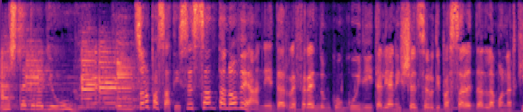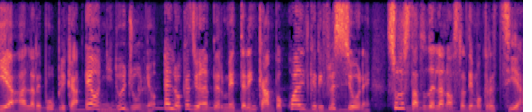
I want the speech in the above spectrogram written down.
Hashtag Radio 1 sono passati 69 anni dal referendum con cui gli italiani scelsero di passare dalla monarchia alla repubblica e ogni 2 giugno è l'occasione per mettere in campo qualche riflessione sullo stato della nostra democrazia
